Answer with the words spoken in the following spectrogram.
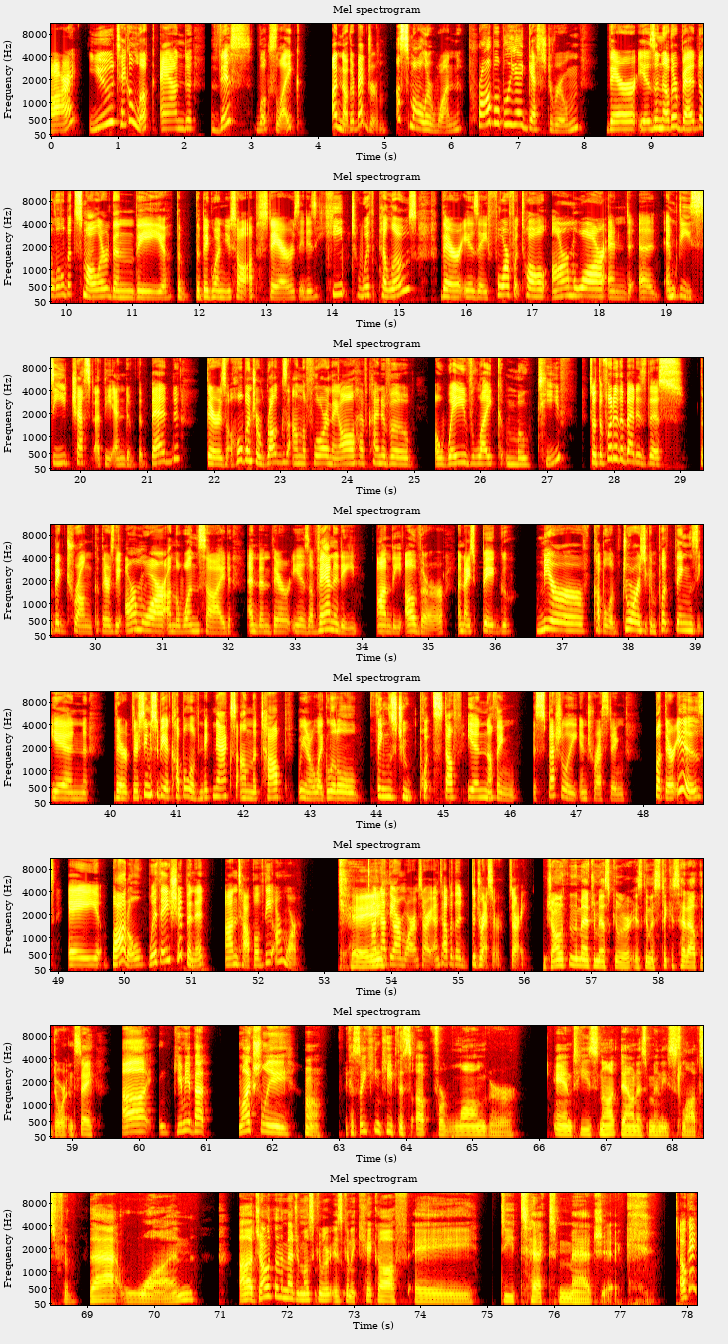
All right. You take a look, and this looks like another bedroom, a smaller one, probably a guest room. There is another bed, a little bit smaller than the, the the big one you saw upstairs. It is heaped with pillows. There is a four foot tall armoire and an empty sea chest at the end of the bed. There's a whole bunch of rugs on the floor, and they all have kind of a a wave like motif. So at the foot of the bed is this the big trunk. There's the armoire on the one side, and then there is a vanity on the other. A nice big mirror, couple of drawers you can put things in. There, there seems to be a couple of knickknacks on the top. You know, like little things to put stuff in. Nothing especially interesting, but there is a bottle with a ship in it on top of the armoire. Okay. Uh, not the armoire. I'm sorry. On top of the the dresser. Sorry. Jonathan the Magimuscular is going to stick his head out the door and say, uh, give me about, well, actually, huh, because he can keep this up for longer and he's not down as many slots for that one. Uh, Jonathan the Magimuscular is going to kick off a detect magic. Okay.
